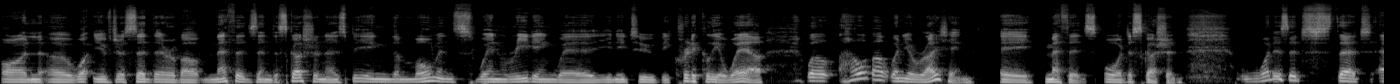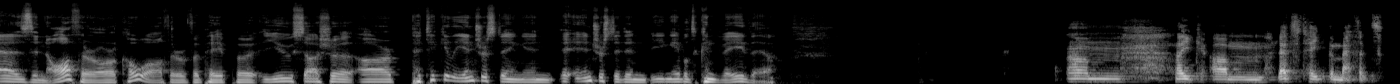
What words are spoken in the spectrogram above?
on uh, what you've just said there about methods and discussion as being the moments when reading where you need to be critically aware. Well, how about when you're writing? A methods or discussion. What is it that, as an author or a co-author of a paper, you, Sascha, are particularly interesting in interested in being able to convey there? Um, like, um, let's take the methods.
